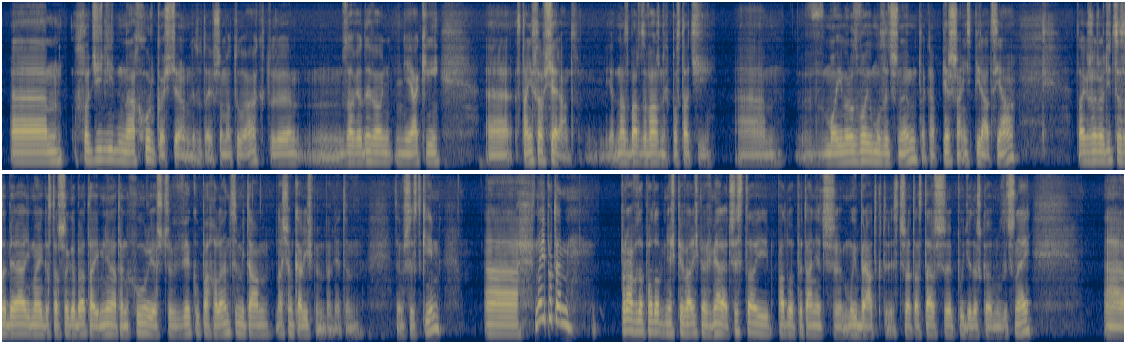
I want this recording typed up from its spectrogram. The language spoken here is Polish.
em, chodzili na chór kościelny tutaj w Szamotułach, który mm, zawiadywał niejaki e, Stanisław Sierant. Jedna z bardzo ważnych postaci em, w moim rozwoju muzycznym, taka pierwsza inspiracja. Także rodzice zabierali mojego starszego brata i mnie na ten chór jeszcze w wieku pacholęcym i tam nasiąkaliśmy pewnie tym, tym wszystkim. No i potem prawdopodobnie śpiewaliśmy w miarę czysto i padło pytanie, czy mój brat, który jest 3 lata starszy, pójdzie do szkoły muzycznej.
